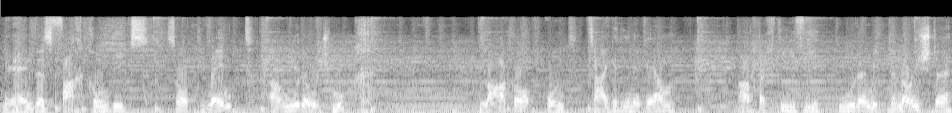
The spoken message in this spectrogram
Wir haben ein fachkundiges Sortiment an Uhren und Schmuck, Lager und zeigen Ihnen gerne attraktive Uhren mit den neuesten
